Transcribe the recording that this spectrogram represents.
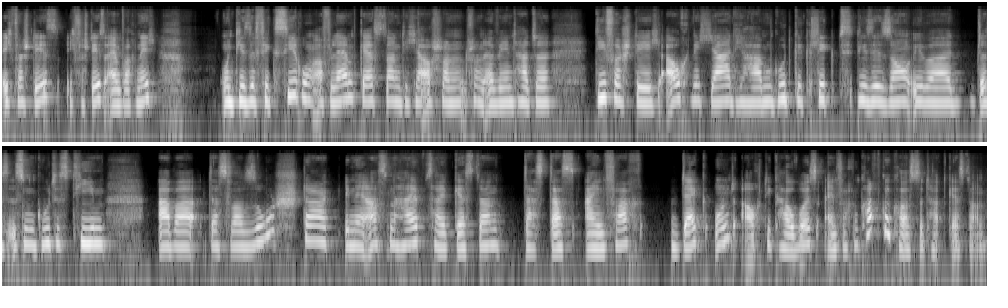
ich verstehe es, ich verstehe es einfach nicht. Und diese Fixierung auf Lamp gestern, die ich ja auch schon, schon erwähnt hatte, die verstehe ich auch nicht. Ja, die haben gut geklickt die Saison über. Das ist ein gutes Team. Aber das war so stark in der ersten Halbzeit gestern, dass das einfach Deck und auch die Cowboys einfach einen Kopf gekostet hat gestern.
